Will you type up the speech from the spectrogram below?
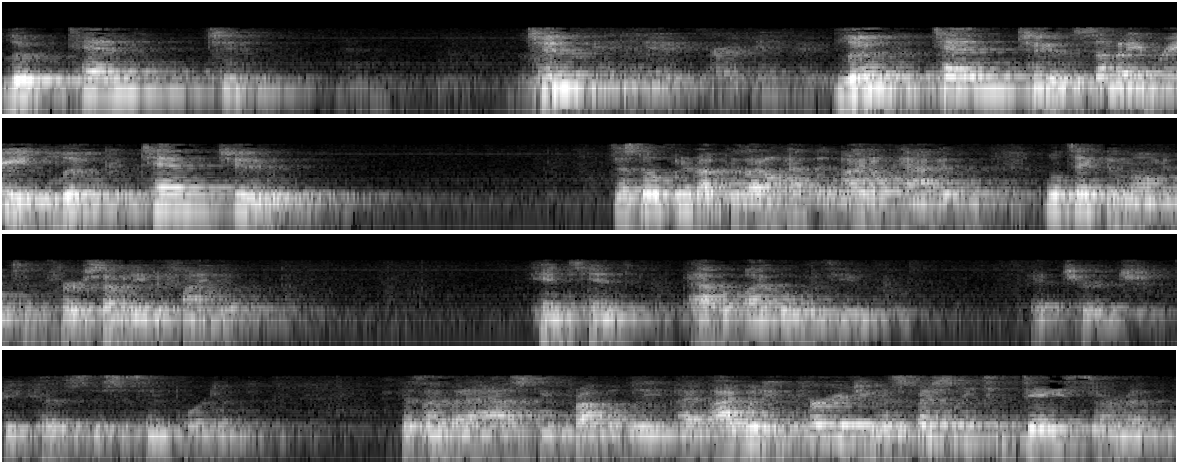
Luke 10 2. 2. Luke 10 2. Somebody read Luke 10 2. Just open it up because I don't have it. I don't have it. We'll take the moment to, for somebody to find it. Hint, hint. Have a Bible with you at church because this is important. Because I'm going to ask you probably. I, I would encourage you, especially today's sermon,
